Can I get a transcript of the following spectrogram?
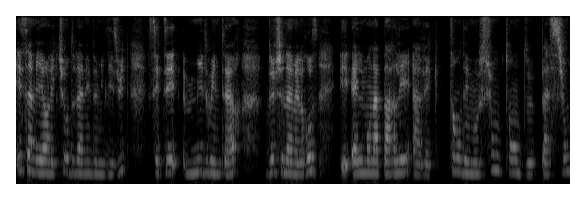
et sa meilleure lecture de l'année 2018, c'était Midwinter de Fiona Melrose. Et elle m'en a parlé avec tant d'émotion, tant de passion,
